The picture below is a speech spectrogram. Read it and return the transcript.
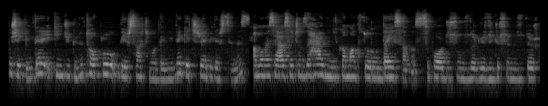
Bu şekilde ikinci günü toplu bir saç modeliyle geçirebilirsiniz. Ama mesela saçınızı her gün yıkamak zorundaysanız, sporcusunuzdur, yüzücüsünüzdür,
